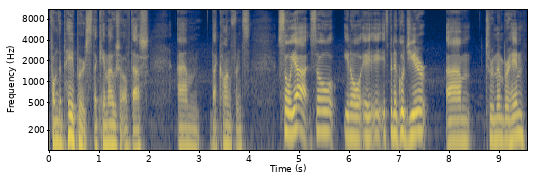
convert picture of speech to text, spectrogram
from the papers that came out of that um, that conference. So yeah, so you know it, it's been a good year um, to remember him.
